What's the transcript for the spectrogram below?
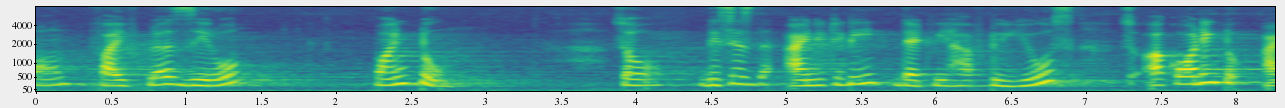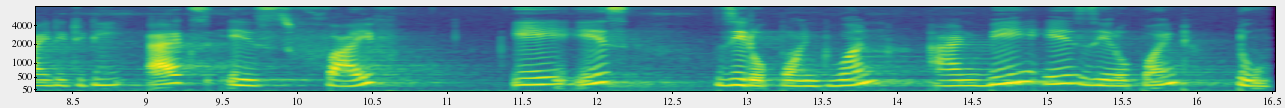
form 5 plus 0.2 so this is the identity that we have to use. So according to identity x is 5, a is 0.1 and b is 0.2.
